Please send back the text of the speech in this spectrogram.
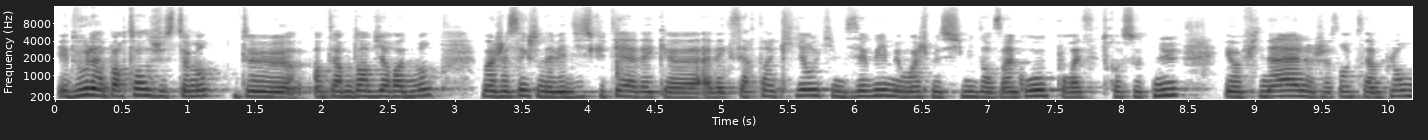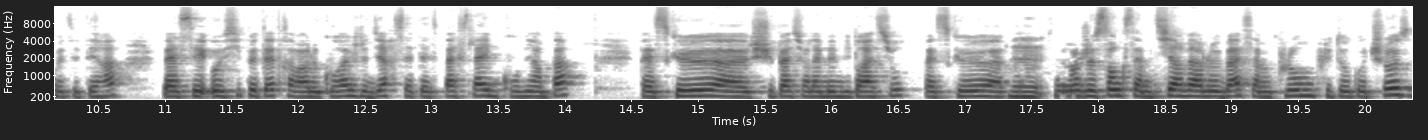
Et d'où l'importance justement de, en termes d'environnement. Moi, je sais que j'en avais discuté avec, euh, avec certains clients qui me disaient oui, mais moi, je me suis mis dans un groupe pour être soutenue et au final, je sens que ça me plombe, etc. Bah, c'est aussi peut-être avoir le courage de dire cet espace-là, il ne me convient pas parce que euh, je ne suis pas sur la même vibration, parce que euh, mm. moi, je sens que ça me tire vers le bas, ça me plombe plutôt qu'autre chose.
